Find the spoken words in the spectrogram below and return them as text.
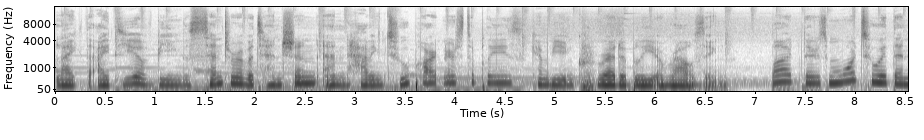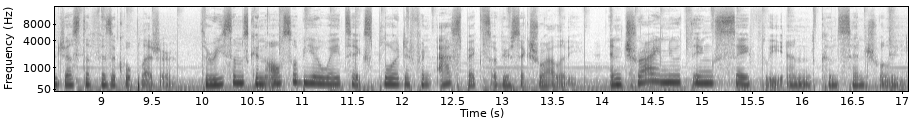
Like the idea of being the center of attention and having two partners to please can be incredibly arousing. But there's more to it than just the physical pleasure. Threesomes can also be a way to explore different aspects of your sexuality and try new things safely and consensually.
